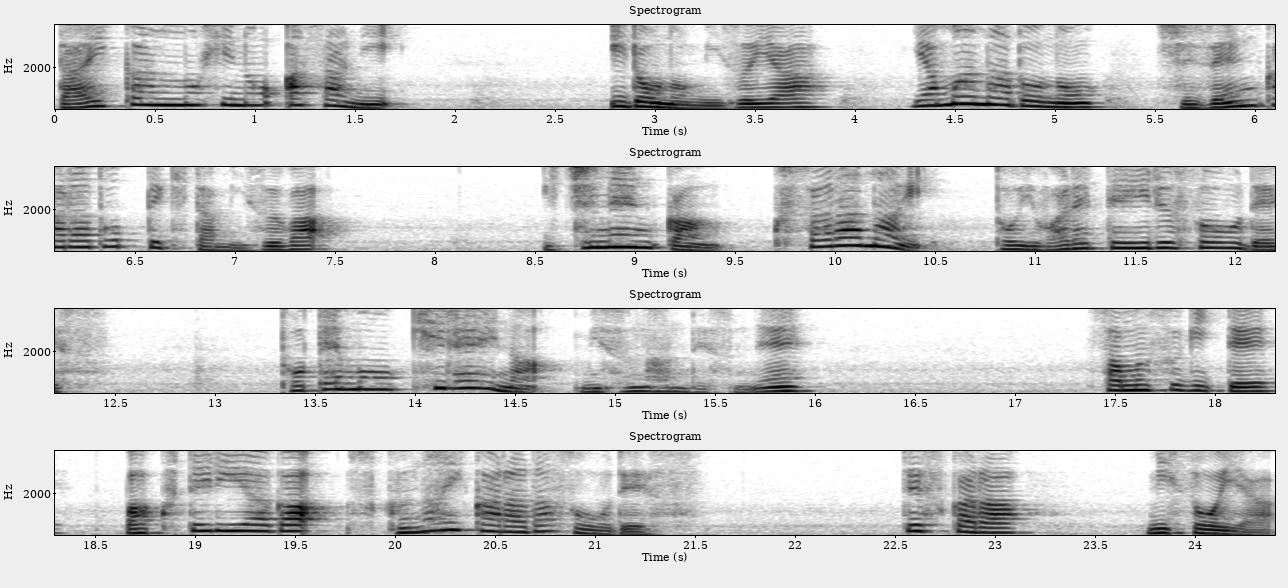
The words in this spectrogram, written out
大寒の日の朝に井戸の水や山などの自然から取ってきた水は一年間腐らないと言われているそうです。とてもきれいな水なんですね。寒すぎてバクテリアが少ないからだそうです。ですから味噌や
